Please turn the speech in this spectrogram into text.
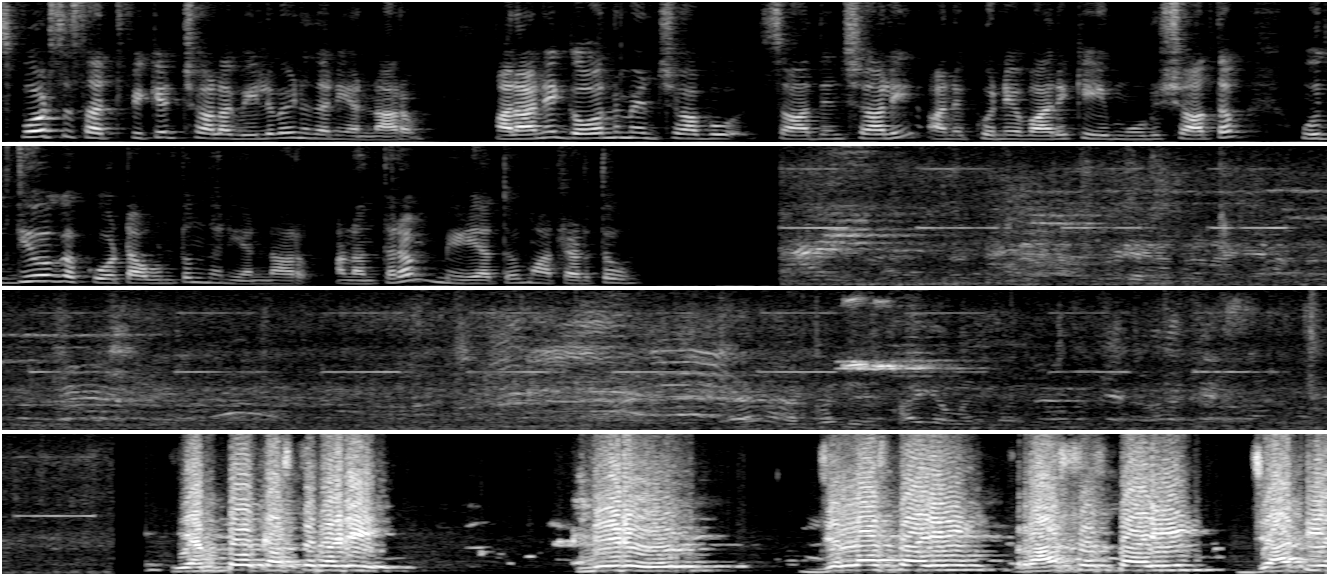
స్పోర్ట్స్ సర్టిఫికేట్ చాలా విలువైనదని అన్నారు. అలానే గవర్నమెంట్ జాబు సాధించాలి అనుకునే వారికి మూడు శాతం ఉద్యోగ కోట ఉంటుందని అన్నారు. అనంతరం మీడియాతో మాట్లాడుతూ ఎంతో కష్టపడి మీరు జిల్లా స్థాయి రాష్ట్ర స్థాయి జాతీయ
